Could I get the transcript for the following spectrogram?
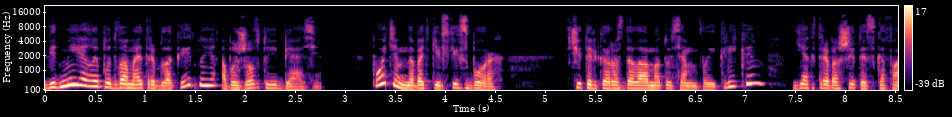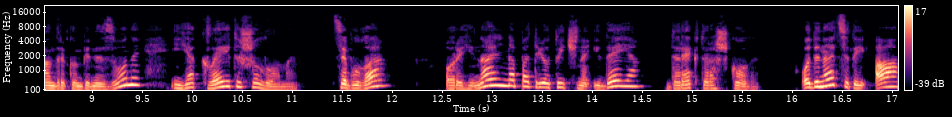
відміряли по два метри блакитної або жовтої бязі. Потім, на батьківських зборах, вчителька роздала матусям викрійки, як треба шити скафандри комбінезони і як клеїти шоломи. Це була оригінальна патріотична ідея директора школи. Одинадцятий А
